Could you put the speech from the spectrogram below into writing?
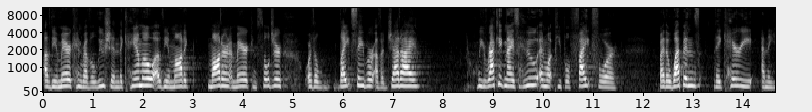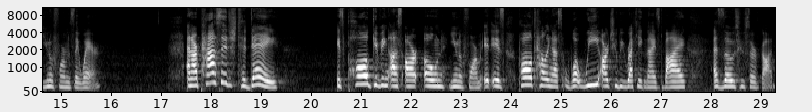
of the American Revolution, the camo of the modern American soldier or the lightsaber of a Jedi. We recognize who and what people fight for by the weapons they carry and the uniforms they wear. And our passage today is Paul giving us our own uniform. It is Paul telling us what we are to be recognized by as those who serve God.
